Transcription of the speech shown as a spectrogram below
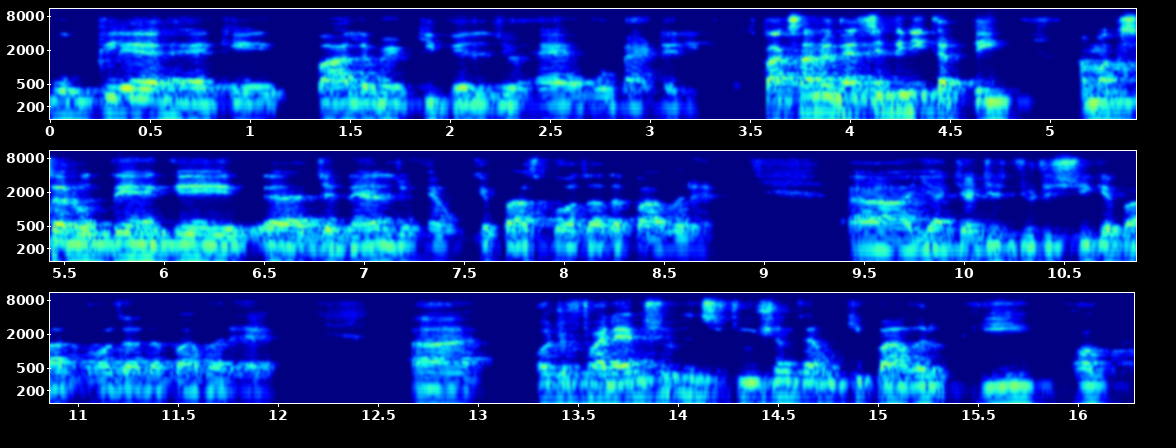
वो क्लियर है कि पार्लियामेंट की बिल जो है, वो मैटर ही पाकिस्तान में वैसे भी नहीं करती। हम अक्सर होते हैं कि जर्नैल जो है, उनके पास बहुत ज़्यादा पावर है। या जजेस जुडिशरी के पास बहुत ज़्यादा पावर है। और जो फाइनेंशियल इंस्टीट्यूशन है, उनकी पावर भी बहुत,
